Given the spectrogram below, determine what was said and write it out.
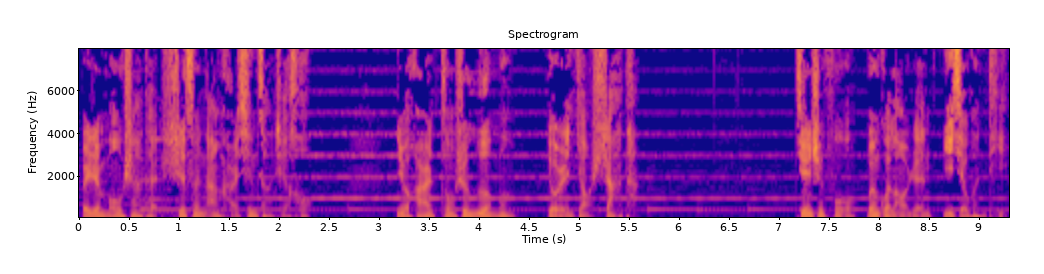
被人谋杀的十岁男孩心脏之后，女孩总是噩梦有人要杀她。简师傅问过老人一些问题，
